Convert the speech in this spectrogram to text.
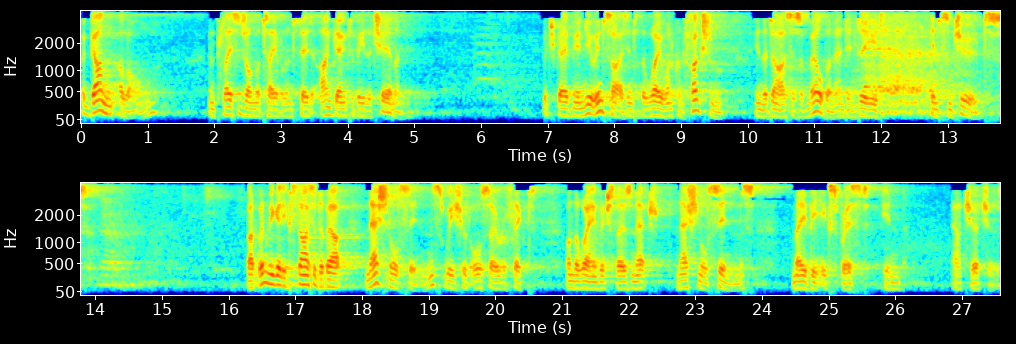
a gun along and placed it on the table and said, I'm going to be the chairman, which gave me a new insight into the way one can function in the Diocese of Melbourne and indeed in St Jude's. But when we get excited about national sins, we should also reflect on the way in which those nat- national sins may be expressed in our churches.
